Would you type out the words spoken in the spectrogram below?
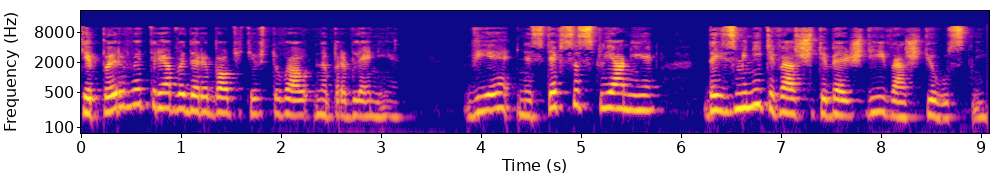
те първа трябва да работите в това направление. Вие не сте в състояние да измените вашите вежди и вашите устни.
